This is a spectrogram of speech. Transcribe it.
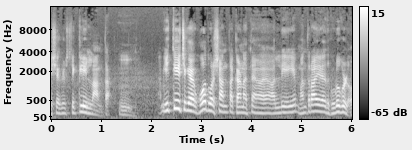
ವಿಷಯಗಳು ಸಿಕ್ಕಲಿಲ್ಲ ಅಂತ. ಇತ್ತೀಚೆಗೆ ಹೋದ ವರ್ಷ ಅಂತ ಕಾಣುತ್ತೆ ಅಲ್ಲಿ ಮಂತ್ರಾಲಯದ ಗುಡುಗಳು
